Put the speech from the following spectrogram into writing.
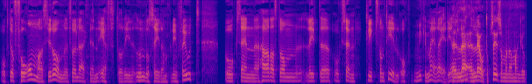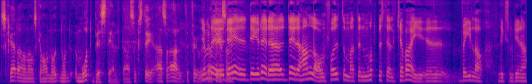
och då formas ju de följaktligen efter din undersidan på din fot och sen härdas de lite och sen klipps de till och mycket mer är det Det egentligen inte. låter precis som när man går till skräddaren och ska ha något, något måttbeställt. Alltså, alltså allt. För, Ja men att det, är som- det, är- det är ju det det, det det handlar om förutom att en måttbeställd kavaj eh, vilar liksom dina,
